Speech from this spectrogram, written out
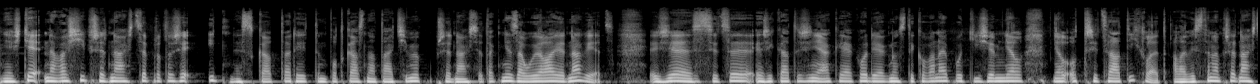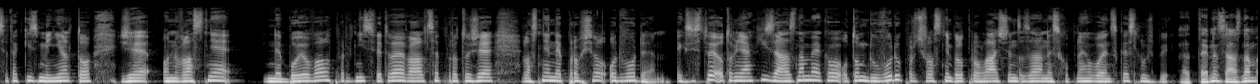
Mě ještě na vaší přednášce, protože i dneska tady ten podcast natáčíme po přednášce, tak mě zaujala jedna věc, že sice říkáte, že nějaké jako diagnostikované potíže měl, měl od 30. let, ale vy jste na přednášce taky zmínil to, že on vlastně nebojoval v první světové válce, protože vlastně neprošel odvodem. Existuje o tom nějaký záznam, jako o tom důvodu, proč vlastně byl prohlášen za neschopného vojenské služby? Ten záznam,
